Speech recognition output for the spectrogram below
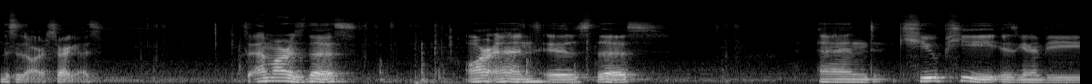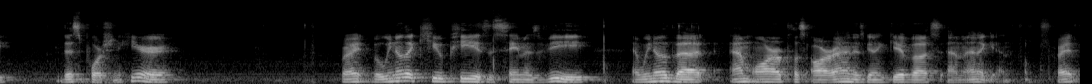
this is R, sorry guys. So MR is this, Rn is this, and Qp is going to be this portion here, right? But we know that Qp is the same as V, and we know that Mr plus Rn is going to give us Mn again, right?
